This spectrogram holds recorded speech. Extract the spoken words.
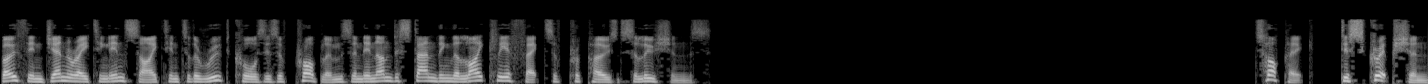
both in generating insight into the root causes of problems and in understanding the likely effects of proposed solutions. Description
